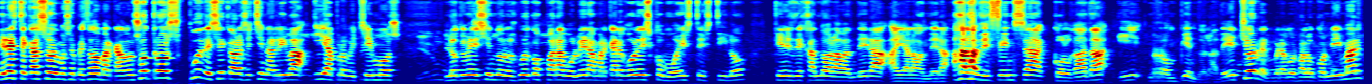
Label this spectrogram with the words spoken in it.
En este caso hemos empezado a marcar nosotros Puede ser que ahora se echen arriba y aprovechemos Lo que viene siendo los huecos para volver a marcar goles Como este estilo Que es dejando a la bandera, ahí a la bandera A la defensa colgada y rompiéndola. De hecho, recuperamos balón con Neymar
